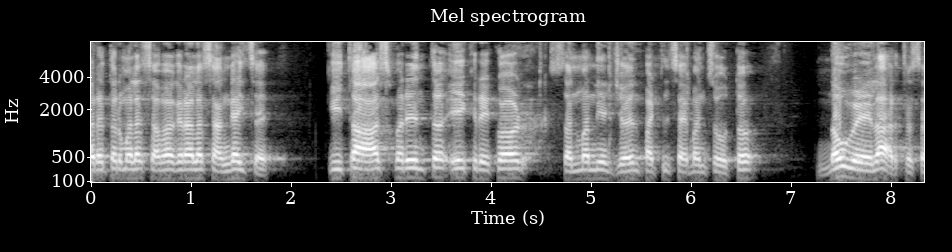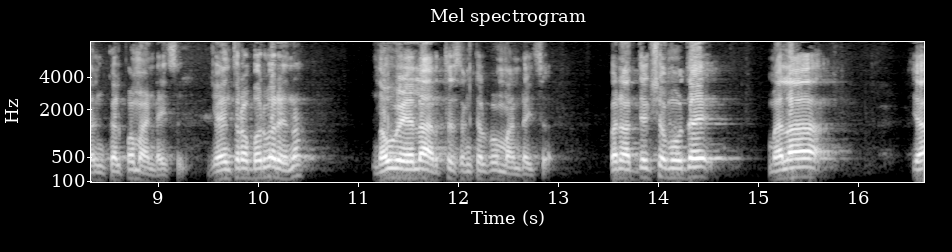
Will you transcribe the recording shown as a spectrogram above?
खरं तर मला सभागृहाला सांगायचं आहे की इथं आजपर्यंत एक रेकॉर्ड सन्माननीय जयंत पाटील साहेबांचं होतं. नऊ वेळेला अर्थसंकल्प मांडायचं. जयंतराव बरोबर आहे ना? नऊ वेळेला अर्थसंकल्प मांडायचं. पण अध्यक्ष महोदय मला या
